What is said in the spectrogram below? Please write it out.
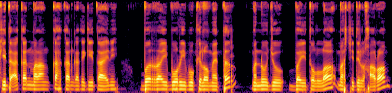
Kita akan merangkahkan kaki kita ini beribu-ribu kilometer menuju Baitullah, Masjidil Haram.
